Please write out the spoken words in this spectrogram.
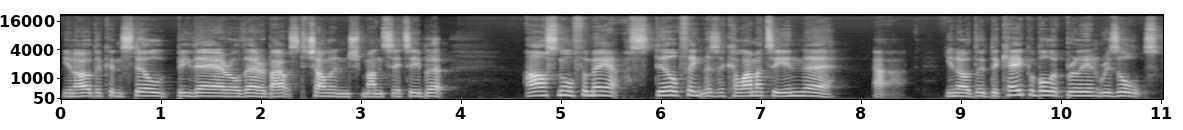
You know, they can still be there or thereabouts to challenge Man City, but Arsenal, for me, I still think there's a calamity in there. Uh, you know, they're, they're capable of brilliant results,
